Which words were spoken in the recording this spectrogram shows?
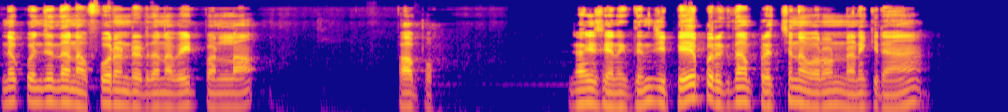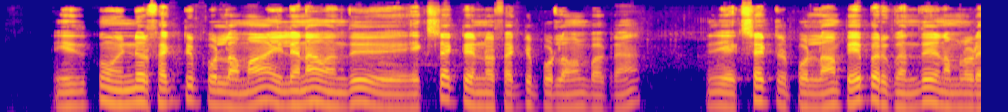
இன்னும் கொஞ்சம் தான் நான் ஃபோர் ஹண்ட்ரட் தான் நான் வெயிட் பண்ணலாம். பார்ப்போம் காய்ஸ் எனக்கு தெரிஞ்சு பேப்பருக்கு தான் பிரச்சனை வரும்னு நினைக்கிறேன். இதுக்கும் இன்னொரு ஃபேக்ட்ரி போடலாமா? இல்லைனா வந்து எக்ஸ்ட்ராக்டர் இன்னொரு ஃபேக்ட்ரி போடலாமான்னு பார்க்குறேன். இது எக்ஸ்ட்ராக்டர் போடலாம். பேப்பருக்கு வந்து நம்மளோட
